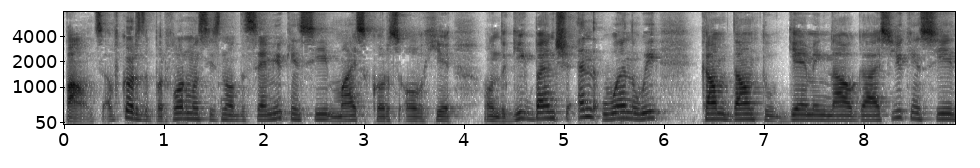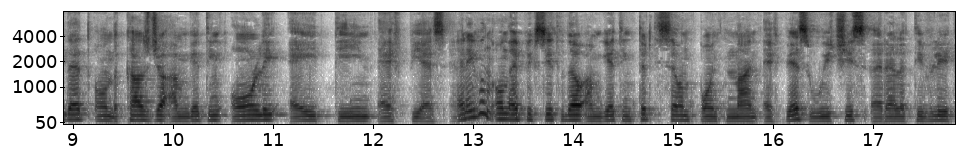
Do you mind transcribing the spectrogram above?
pounds. Of course the performance is not the same, you can see my scores over here on the Geekbench and when we come down to gaming now guys. You can see that on the Kazja I'm getting only 18 FPS and even on Epic Citadel I'm getting 37.9 FPS which is relatively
